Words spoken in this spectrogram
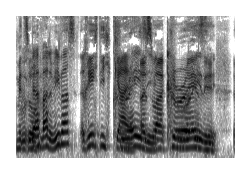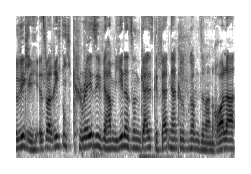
mit so Ja, warte, wie war's? richtig geil. Crazy. Es war crazy. Crazy. Wirklich, es war richtig crazy. Wir haben jeder so ein geiles Gefährt in die Hand gedrückt bekommen. Das war ein Roller.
